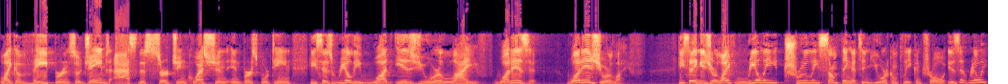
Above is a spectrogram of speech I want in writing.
like a vapor. And so James asks this searching question in verse 14. He says, Really, what is your life? What is it? What is your life? He's saying, Is your life really, truly something that's in your complete control? Is it really?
